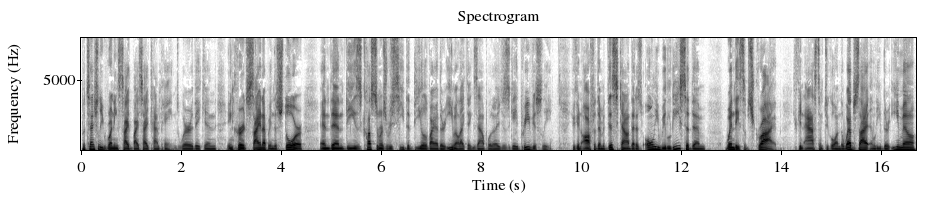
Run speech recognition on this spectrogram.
potentially running side by side campaigns where they can encourage sign up in the store and then these customers receive the deal via their email, like the example that I just gave previously. You can offer them a discount that is only released to them when they subscribe. You can ask them to go on the website and leave their email,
